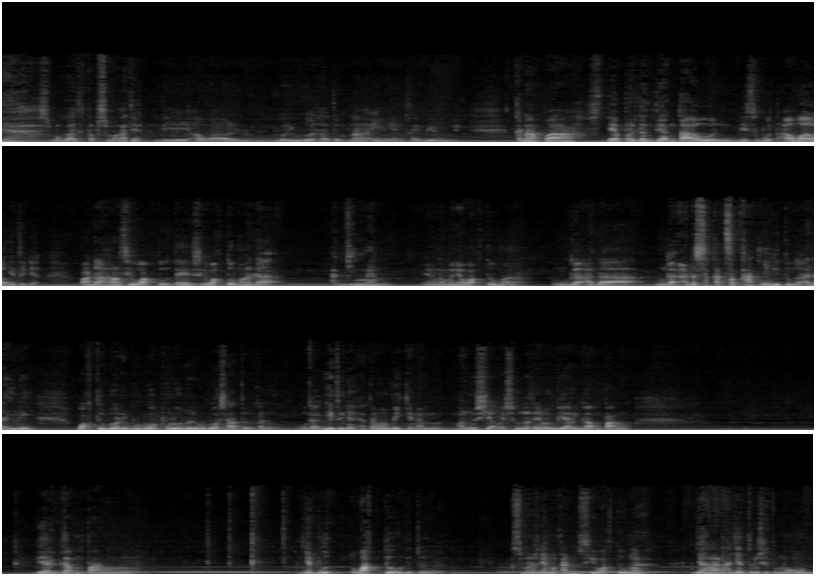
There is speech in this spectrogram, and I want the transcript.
ya semoga tetap semangat ya di awal 2021 nah ini yang saya bingung nih. Kenapa setiap pergantian tahun disebut awal gitu ya padahal si waktu teh si waktu mah ada anjing men. Yang namanya waktu mah nggak ada nggak ada sekat-sekatnya gitu nggak ada ini. Waktu 2020 2021 kan nggak gitu ya atau mah bikinan manusia. Weh. sebenarnya mah biar gampang biar gampang nyebut waktu gitu sebenarnya makan si waktu mah jalan aja terus itu mau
